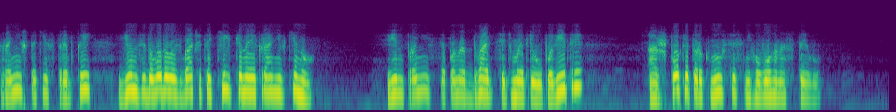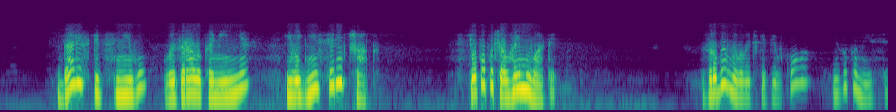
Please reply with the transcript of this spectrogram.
Раніше такі стрибки Юнзі доводилось бачити тільки на екрані в кіно. Він пронісся понад 20 метрів у повітрі, аж поки торкнувся снігового настилу. Далі з-під снігу визирало каміння і виднівся рівчак. Стьопа почав гальмувати. Зробив невеличке півколо і зупинився.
